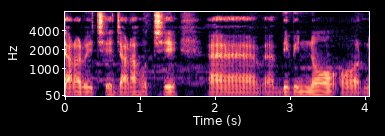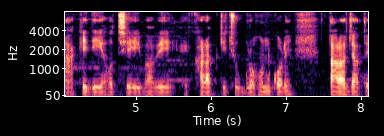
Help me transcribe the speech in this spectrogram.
যারা রয়েছে, যারা হচ্ছে বিভিন্ন নাকে দিয়ে হচ্ছে এইভাবে খারাপ কিছু গ্রহণ করে, তারা যাতে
